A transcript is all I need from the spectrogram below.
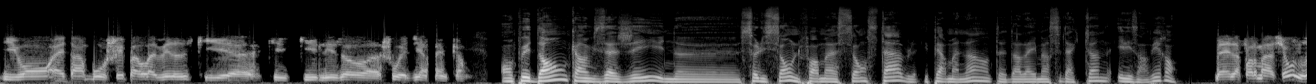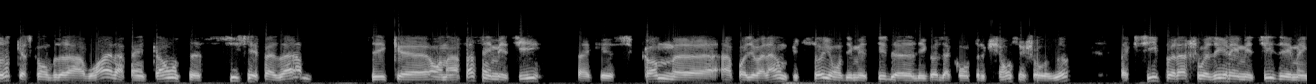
ils vont être embauchés par la ville qui, euh, qui, les a choisis en fin de compte. On peut donc envisager une euh, solution, une formation stable et permanente dans la MRC d'Acton et les environs? Bien, la formation, nous autres, qu'est-ce qu'on voudrait avoir, en fin de compte, si c'est faisable, c'est qu'on en fasse un métier. Fait que comme euh, à Polyvalente, puis tout ça, ils ont des métiers de les gars de la construction, ces choses-là. Fait que s'ils pourraient choisir un métier, dire, mais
